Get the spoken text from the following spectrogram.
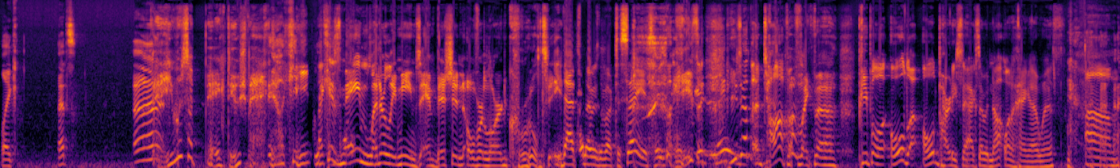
Like, that's Uh, he was a big douchebag. Like he, Like his name literally means ambition, overlord, cruelty. That's what I was about to say. Is his, He's, his he's at the top of like the people old old party snacks I would not want to hang out with. Um,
